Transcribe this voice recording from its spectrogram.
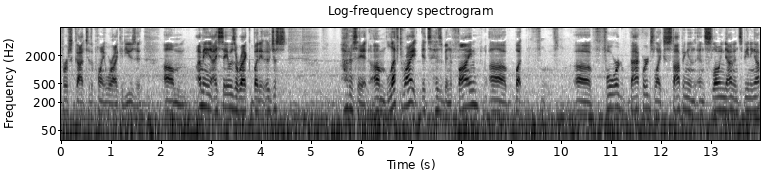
first got to the point where I could use it. Um, I mean, I say it was a wreck, but it, it just how to say it? Um, left right, it has been fine, uh, but uh, forward, backwards, like stopping and, and, slowing down and speeding up,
